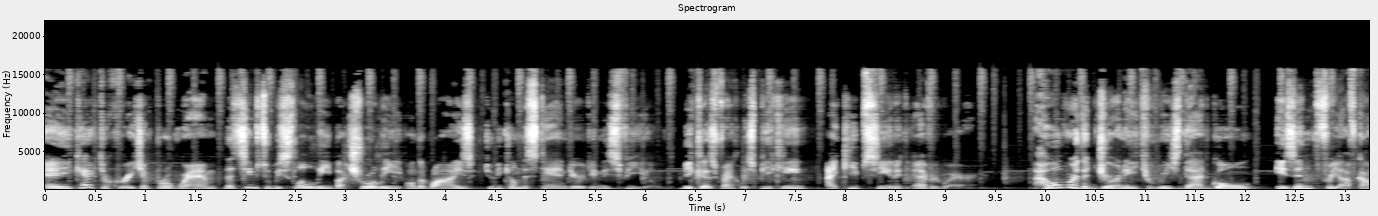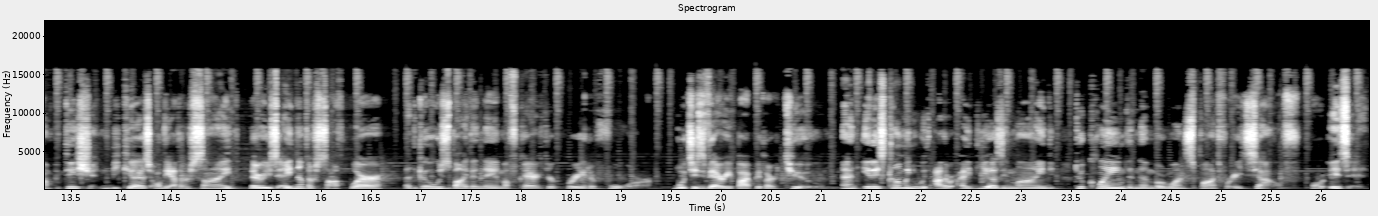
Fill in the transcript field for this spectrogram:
a character creation program that seems to be slowly but surely on the rise to become the standard in this field. Because frankly speaking, I keep seeing it everywhere. However, the journey to reach that goal isn't free of competition because on the other side, there is another software that goes by the name of Character Creator 4, which is very popular too, and it is coming with other ideas in mind to claim the number one spot for itself, or is it?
